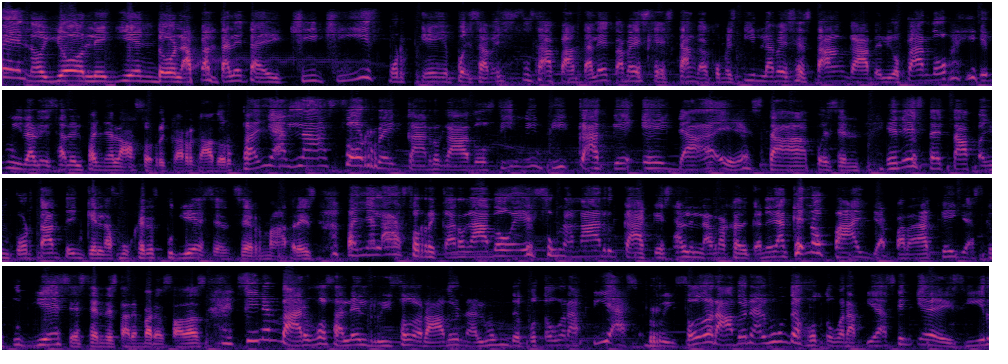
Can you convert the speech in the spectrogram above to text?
Bueno, yo leyendo la pantaleta de chichis, porque pues a veces usa pantaleta, a veces tanga comestible, a veces tanga de leopardo, y mira, le sale el pañalazo recargador. Pañalazo recargado significa que ella está pues en, en esta etapa importante en que las mujeres pudiesen ser madres. Pañalazo recargado es una marca que sale en la raja de canela que no falla para aquellas que pudiesen estar embarazadas. Sin embargo, sale el rizo dorado en álbum de fotografías. Rizo dorado en álbum de fotografías, ¿qué quiere decir?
